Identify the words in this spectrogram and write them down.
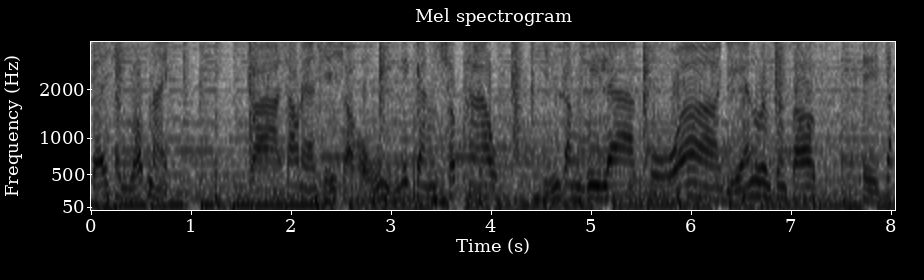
cái sân góp này. Và sau này anh chị sở hữu những cái căn shop house những căn villa của dự án Green Center thì chắc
